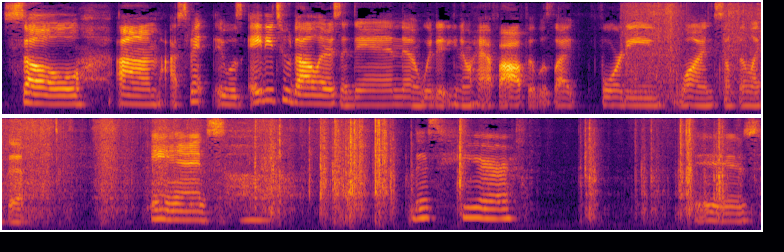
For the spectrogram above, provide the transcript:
So, um, I spent, it was $82 and then with it, you know, half off, it was like 41 something like that. And uh, this here is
